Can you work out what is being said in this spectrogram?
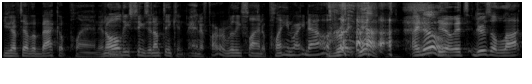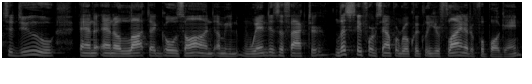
You have to have a backup plan, and all mm. these things. And I'm thinking, man, if I were really flying a plane right now, right? Yeah, I know. you know, it's there's a lot to do, and and a lot that goes on. I mean, wind is a factor. Let's say, for example, real quickly, you're flying at a football game,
